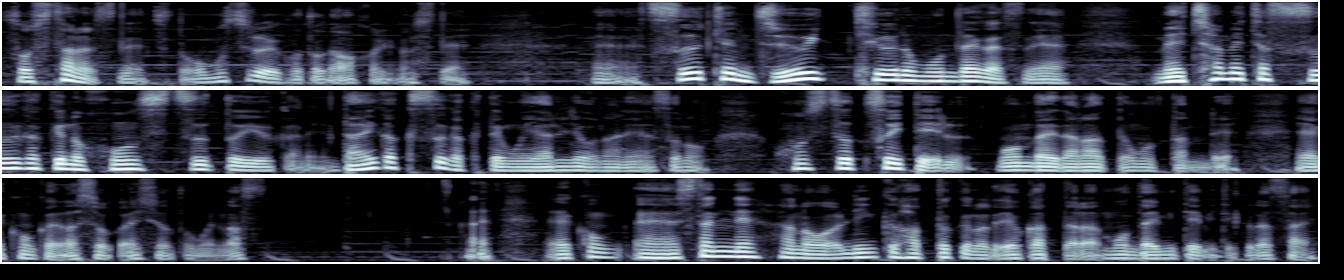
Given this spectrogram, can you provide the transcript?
そしたらですね、ちょっと面白いことが分かりまして、えー数件11級の問題がですね、めちゃめちゃ数学の本質というかね、大学数学でもやるようなね、その本質をついている問題だなって思ったので、えー今回は紹介しようと思います。はい。えーこんえー下にね、あの、リンク貼っとくのでよかったら問題見てみてください。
